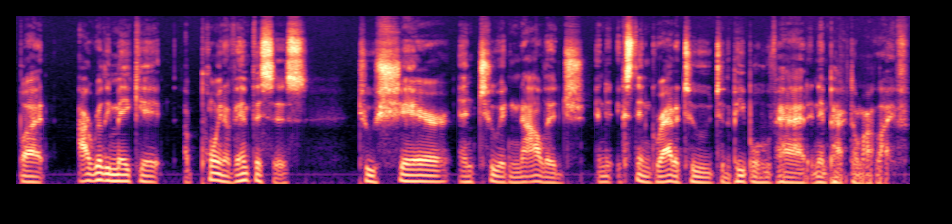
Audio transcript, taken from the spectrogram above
But I really make it a point of emphasis to share and to acknowledge and extend gratitude to the people who've had an impact on my life.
